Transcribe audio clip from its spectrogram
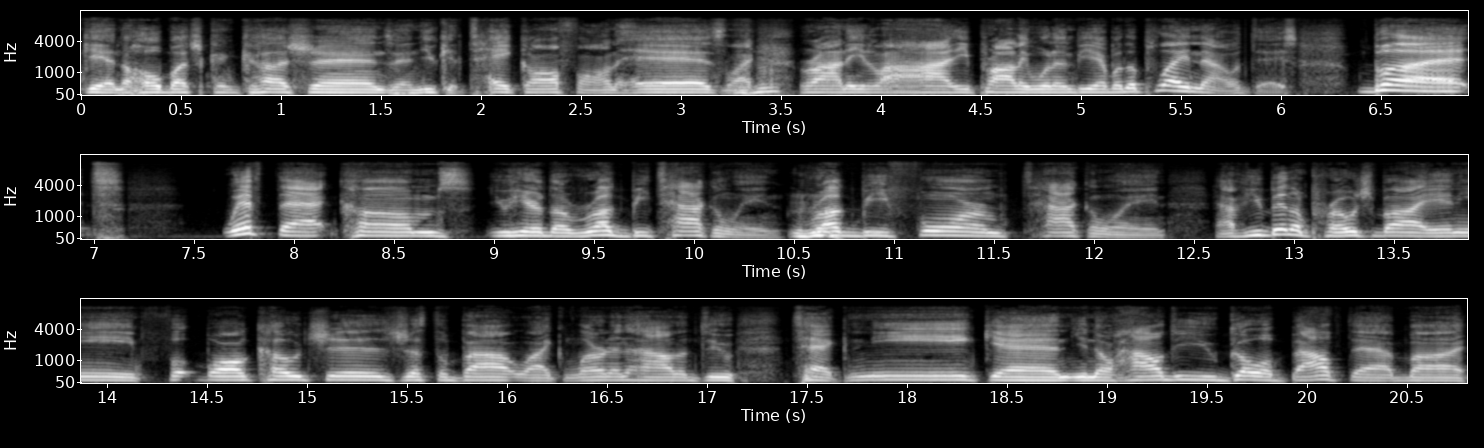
getting a whole bunch of concussions and you could take off on heads. Like mm-hmm. Ronnie Lott, he probably wouldn't be able to play nowadays. But with that comes you hear the rugby tackling, mm-hmm. rugby form tackling. Have you been approached by any football coaches just about like learning how to do technique and you know how do you go about that by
